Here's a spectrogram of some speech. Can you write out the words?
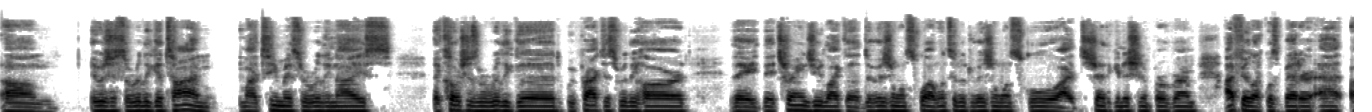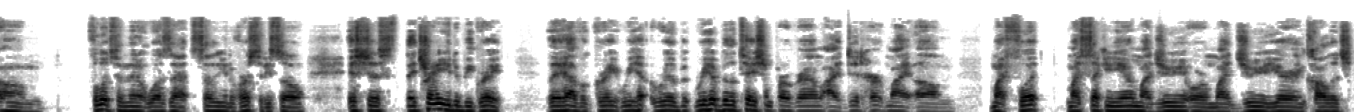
Um, it was just a really good time. My teammates were really nice. The coaches were really good. We practiced really hard. They they trained you like a Division One school. I went to the Division One school. I strength and conditioning program. I feel like was better at um, Fullerton than it was at Southern University. So it's just they train you to be great. They have a great reha- rehabilitation program. I did hurt my um, my foot my second year, my junior or my junior year in college,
